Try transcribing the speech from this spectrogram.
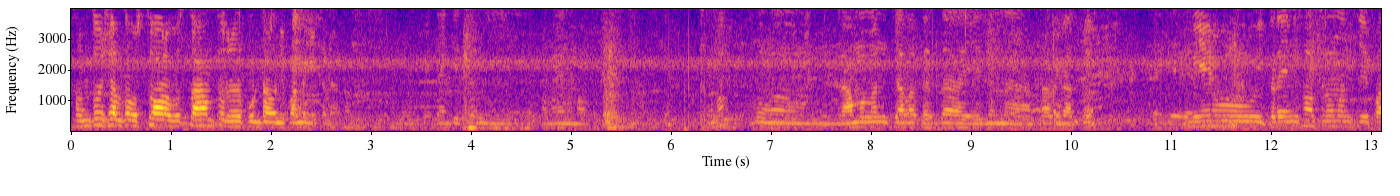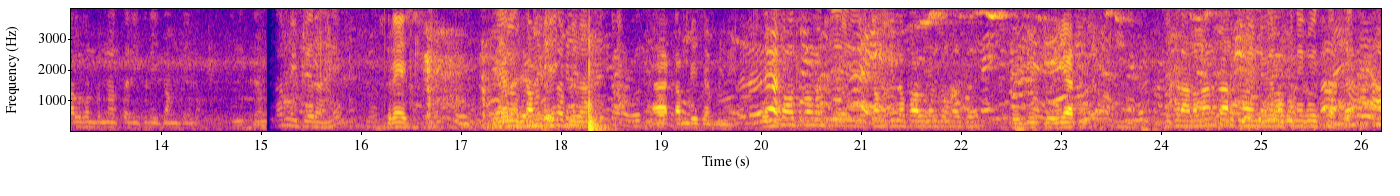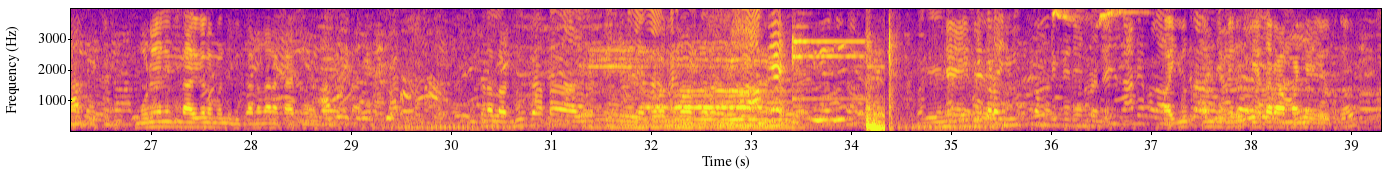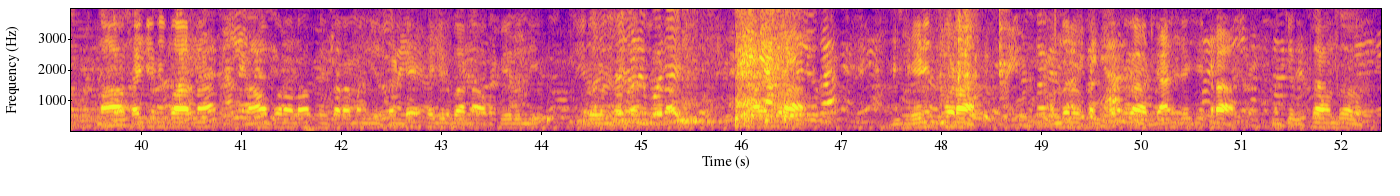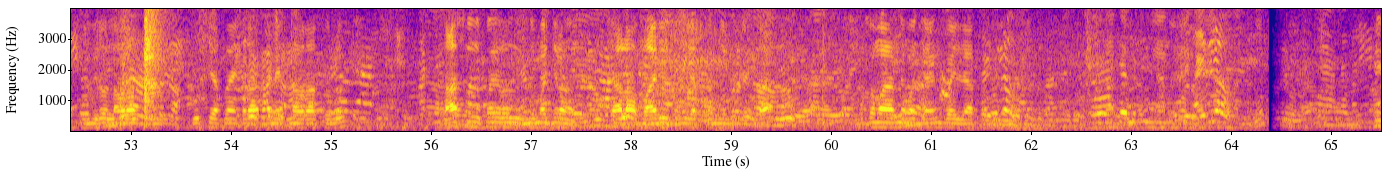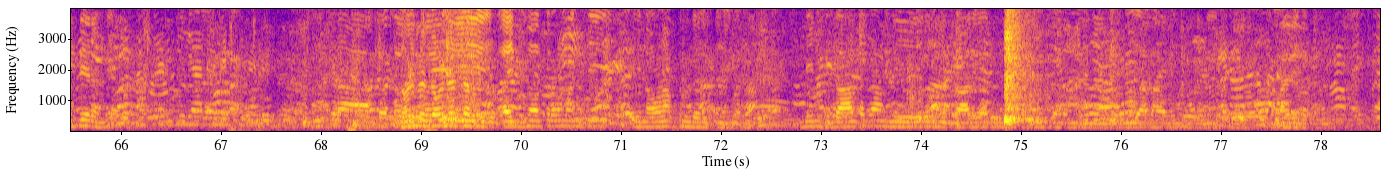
సంతోషాలతో ఉత్సాహ ఉత్సాహంతో జరుపుకుంటాం ఈ పండుగ ఇక్కడ. థ్యాంక్ యూ సార్ మీ సమయాన్ని మాకు గ్రామంలోని చాలా పెద్ద ఏజ్ ఉన్న తాతగారితో మీరు ఇక్కడ ఎన్ని సంవత్సరాల నుంచి పాల్గొంటున్నారు సార్ ఇక్కడ ఈ కమిటీలో? సార్ మీ పేరండి? సురేష్. కమిటీ సభ్యులు ఆ కమిటీ సభ్యుని. ఎన్ని సంవత్సరాల నుంచి కమిటీలో పాల్గొంటున్నారు సార్? Twenty two years. ఇక్కడ అన్నదాన కార్యక్రమం ఎన్ని వేలకు నిర్వహిస్తారు సార్? మూడు వేల నుంచి నాలుగు వేల మందికి అన్నదాన కార్యక్రమం ఇక్కడ లడ్డూ పాట వేస్తూ మా యూత్ కమిటీ పేరు సీతారామయ్య యూత్. మా సైజుడి బారిన రామపురంలో సీతారామయ్య యూత్ అంటే సైజుడి బారిన ఒక పేరుంది. లేడీస్ కూడా అందరూ కలిసికట్టుగా డ్యాన్స్ చేసి ఇక్కడ మంచి ఉత్సాహంతో తొమ్మిది రోజులు నవరాత్రులు పూర్తి చేస్తాం ఇక్కడ. గణేష్ నవరాత్రులు. లాస్ట్ రోజు పది రోజులు నిమజ్జనం చాలా భారీ చేస్తాం మేము కూడా ఇక్కడ. నిమజ్జనానికి బయలుదేరుతాం. ఐదు సంవత్సరాల నుంచి ఈ నవరాత్రులు జరుగుతున్నాయి కదా. దీనికి దాతగా మీరు మీ సార్ గారు.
